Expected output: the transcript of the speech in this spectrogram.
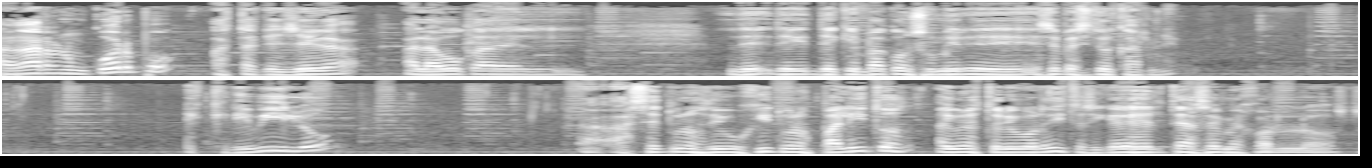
agarran un cuerpo hasta que llega a la boca del, de, de- de quien va a consumir eh, ese pedacito de carne. Escribilo, ha- hacete unos dibujitos, unos palitos. Hay un storyboardista, si querés, él te hace mejor los,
